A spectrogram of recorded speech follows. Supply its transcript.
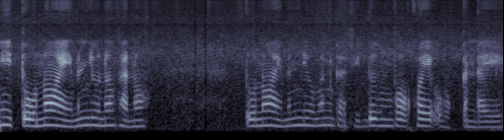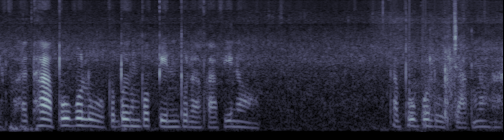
นนี้ตัวน้อยมันอยู่เนาะค่ะเนาะตัวน้อยมันอยู่มันก็สิเบิ่งบ่ค่อยออกปันใดถ้าผู้บ่รู้ก็เบิ่งบ่ป็นพุ่นล่ะค่ะ พี่น้องถ้าผู้บ่รู้จักเนาะค่ะ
